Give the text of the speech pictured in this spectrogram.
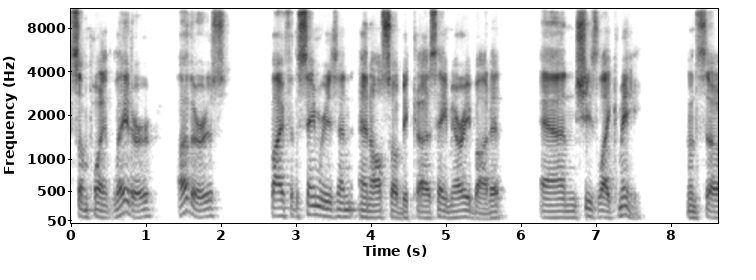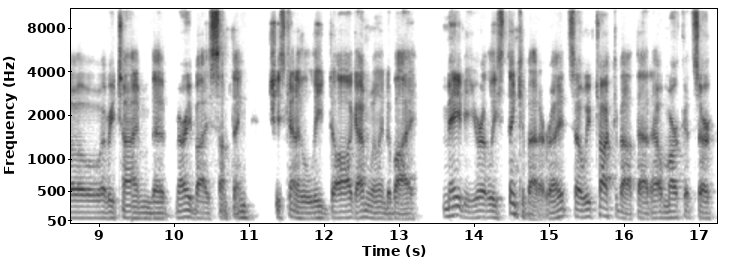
some point later, others buy for the same reason and also because, hey, Mary bought it and she's like me. And so every time that Mary buys something, she's kind of the lead dog. I'm willing to buy maybe, or at least think about it, right? So we've talked about that, how markets are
